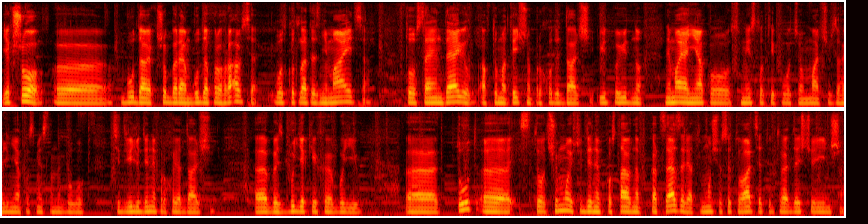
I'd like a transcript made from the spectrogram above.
Якщо е, Буда, якщо беремо, Буда програвся, от котлета знімається, то Сайн Devil автоматично проходить далі. І відповідно немає ніякого смислу, типу, у цьому матчі взагалі ніякого смисла не було. Ці дві людини проходять далі, е, без будь-яких е, боїв. Е, тут е, сто- чому я сюди не поставив наприклад Цезаря, тому що ситуація тут дещо інша.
